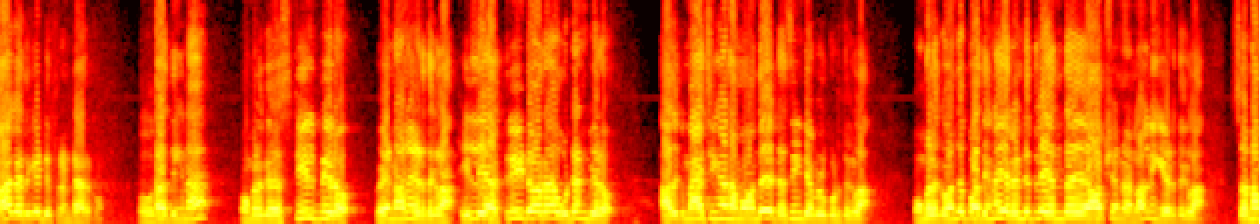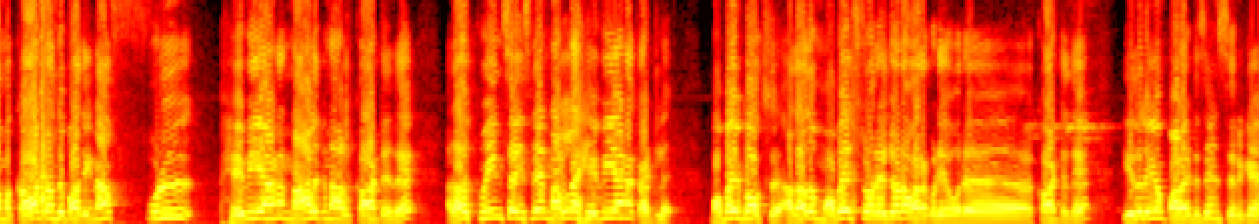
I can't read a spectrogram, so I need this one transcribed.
பார்க்கறதுக்கே டிஃப்ரெண்டா இருக்கும். ஓ. பாத்தீங்கன்னா உங்களுக்கு ஸ்டீல் பீரோ வேணாலும் எடுத்துக்கலாம். இல்லையா த்ரீ டோர் உடன் பீரோ அதுக்கு மேட்சிங்கா நம்ம வந்து ட்ரெஸ்ஸிங் டேபிள் கொடுத்துக்கலாம். உங்களுக்கு வந்து பாத்தீங்கன்னா ரெண்டுத்துல எந்த ஆப்ஷன் வேணாலும் நீங்க எடுத்துக்கலாம். ஸோ நம்ம காட் வந்து பாத்தீங்கன்னா ஃபுல் ஹெவியான நாலுக்கு நாலு காட் இது. அதாவது குவீன் சைஸ்லயே நல்ல ஹெவியான கட்லு மொபைல் பாக்ஸ் அதாவது மொபைல் ஸ்டோரேஜோட வரக்கூடிய ஒரு காட் இது. இதுலயும் பல டிசைன்ஸ் இருக்கு.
